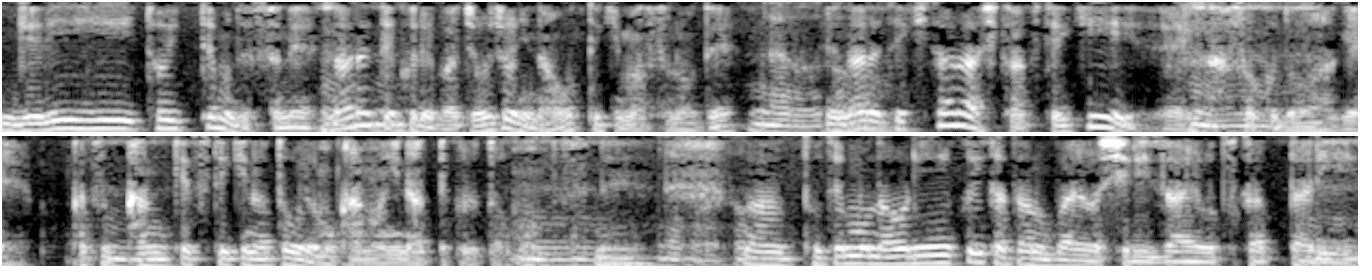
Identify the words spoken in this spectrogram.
下痢といってもですね、慣れてくれば徐々に治ってきますので、慣れてきたら比較的、えー、速度を上げ、かつ間欠的な投与も可能になってくると思うんですね。まあ、とても治りにくい方の場合は、尻剤を使ったり、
